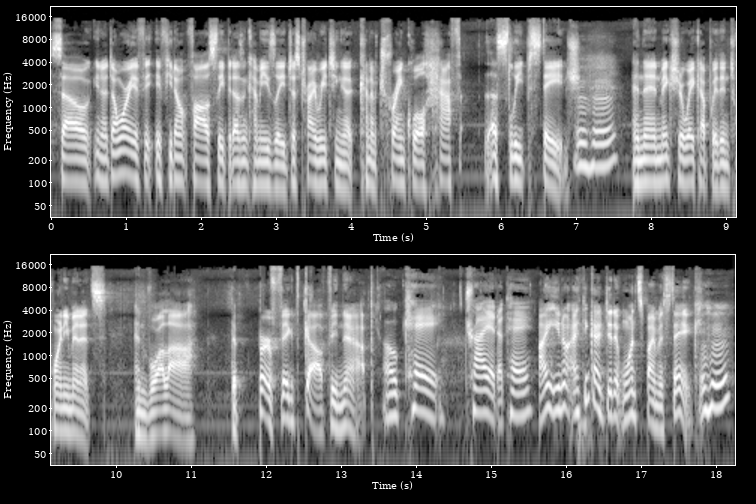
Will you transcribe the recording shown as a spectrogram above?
So you know, don't worry if if you don't fall asleep. It doesn't come easily. Just try reaching a kind of tranquil half asleep stage, mm-hmm. and then make sure to wake up within 20 minutes. And voila, the perfect coffee nap. Okay. Try it, okay? I, you know, I think I did it once by mistake. Mm-hmm.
